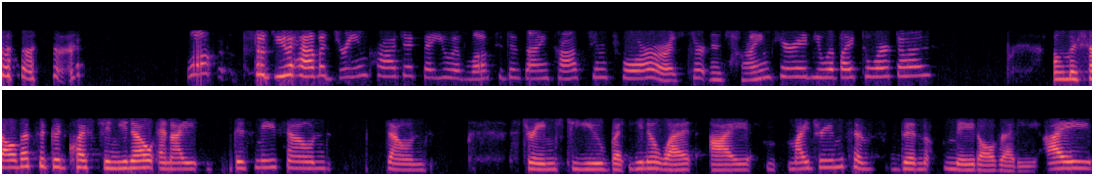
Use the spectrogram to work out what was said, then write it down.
well, so, do you have a dream project that you would love to design costumes for, or a certain time period you would like to work on? Oh, Michelle, that's a good question. You know, and I this may sound sound strange to you, but you know what? I my dreams have been made already. I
